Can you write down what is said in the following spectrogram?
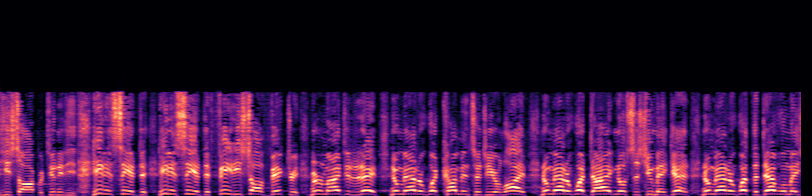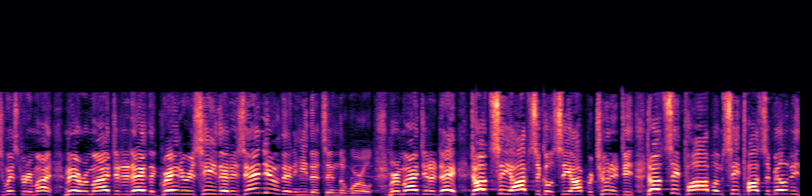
he saw opportunities. He didn't see a de- he didn't see a defeat, he saw victory. Let me remind you today, no matter what comes into your life, no matter what diagnosis you may get, no matter what the devil may whisper in your mind, may I remind you today that greater is he that is in you than he that's in the world. May remind you today, don't see obstacles, see opportunities. Don't see problems, see possibilities.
